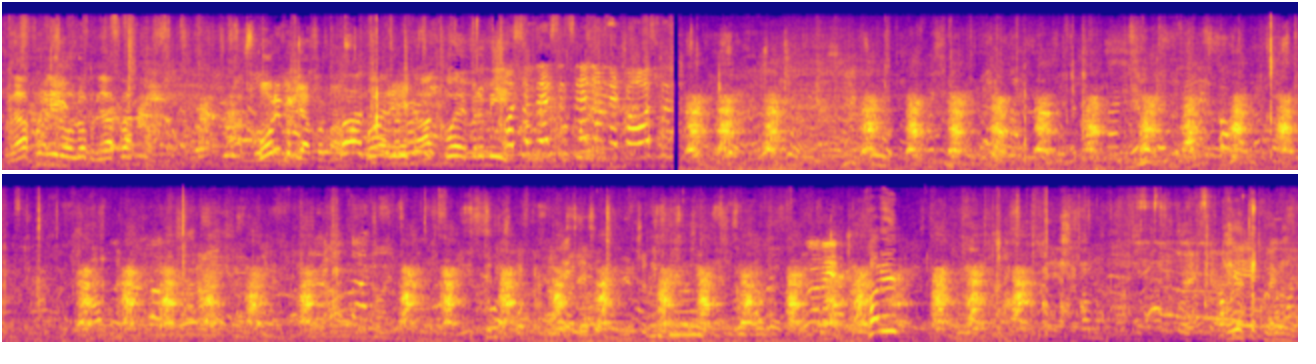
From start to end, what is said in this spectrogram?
Brljafa nije dobro, brljafa. Spori brljafa malo. Ako je mrmi. 87, neka ostane. Вы какой бренд?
